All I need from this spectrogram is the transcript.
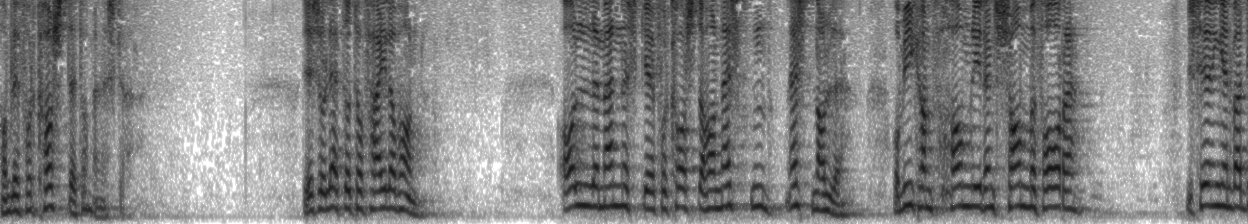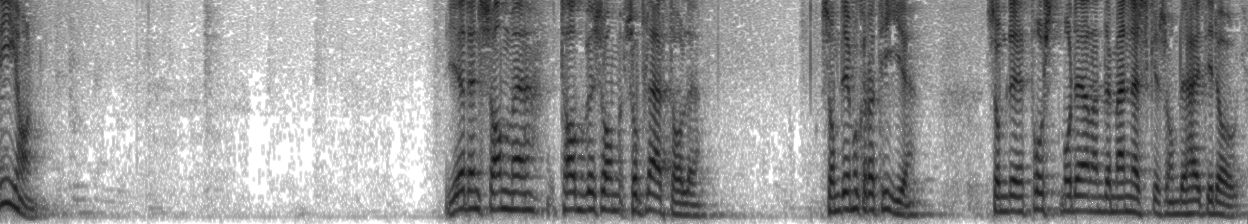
Han ble forkastet av mennesker. Det er så lett å ta feil av han. Alle mennesker forkaster han, nesten, nesten alle. Og vi kan havne i den samme fare. Vi ser ingen verdi i han. Gjør den samme tabbe som, som flertallet, som demokratiet, som det postmoderne mennesket, som det heter i dag.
